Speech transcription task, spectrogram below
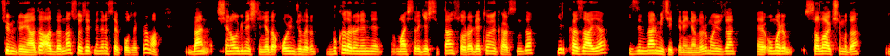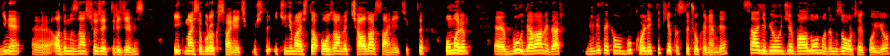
tüm dünyada adlarından söz etmelerine sebep olacaktır ama ben Şenol Güneş'in ya da oyuncuların bu kadar önemli maçları geçtikten sonra Letonya karşısında bir kazaya izin vermeyeceklerine inanıyorum. O yüzden e, umarım salı akşamı da yine e, adımızdan söz ettireceğimiz ilk maçta Burak sahneye çıkmıştı. İkinci maçta Ozan ve Çağlar sahneye çıktı. Umarım e, bu devam eder. Milli takımın bu kolektif yapısı da çok önemli. Sadece bir oyuncuya bağlı olmadığımızı ortaya koyuyor.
